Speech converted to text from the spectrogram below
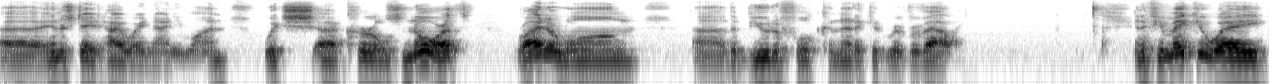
uh, Interstate Highway 91, which uh, curls north right along uh, the beautiful Connecticut River Valley. And if you make your way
